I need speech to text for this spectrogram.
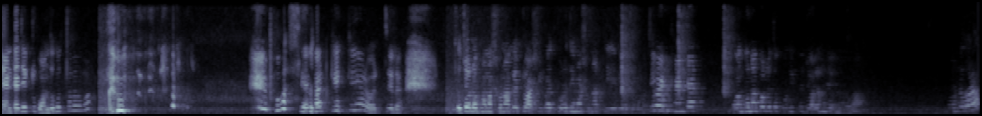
ফ্যানটা যে একটু বন্ধ করতে হবে, বাবা। ও কে কে আর হচ্ছে না। তো চলো, আমার সোনাকে একটু আশীর্বাদ করে দিই, আমার সোনার ফিরে দিয়ে দেবো এবার একটু ফ্যানটা বন্ধ না করলে তো প্রদীপটা জ্বালানো যাবে না, বাবা। বন্ধ করো।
